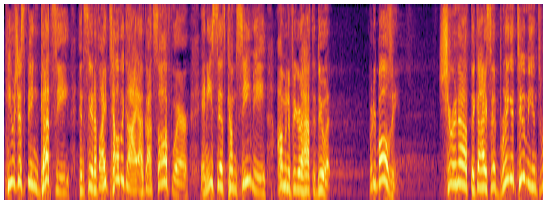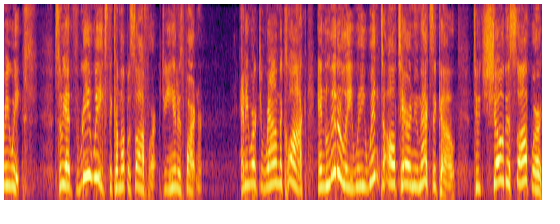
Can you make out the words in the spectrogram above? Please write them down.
He was just being gutsy and saying, if I tell the guy I've got software and he says, come see me, I'm going to figure out how to do it. Pretty ballsy. Sure enough, the guy said, bring it to me in three weeks. So he had three weeks to come up with software between he and his partner. And he worked around the clock. And literally, when he went to Altair, New Mexico, to show this software,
